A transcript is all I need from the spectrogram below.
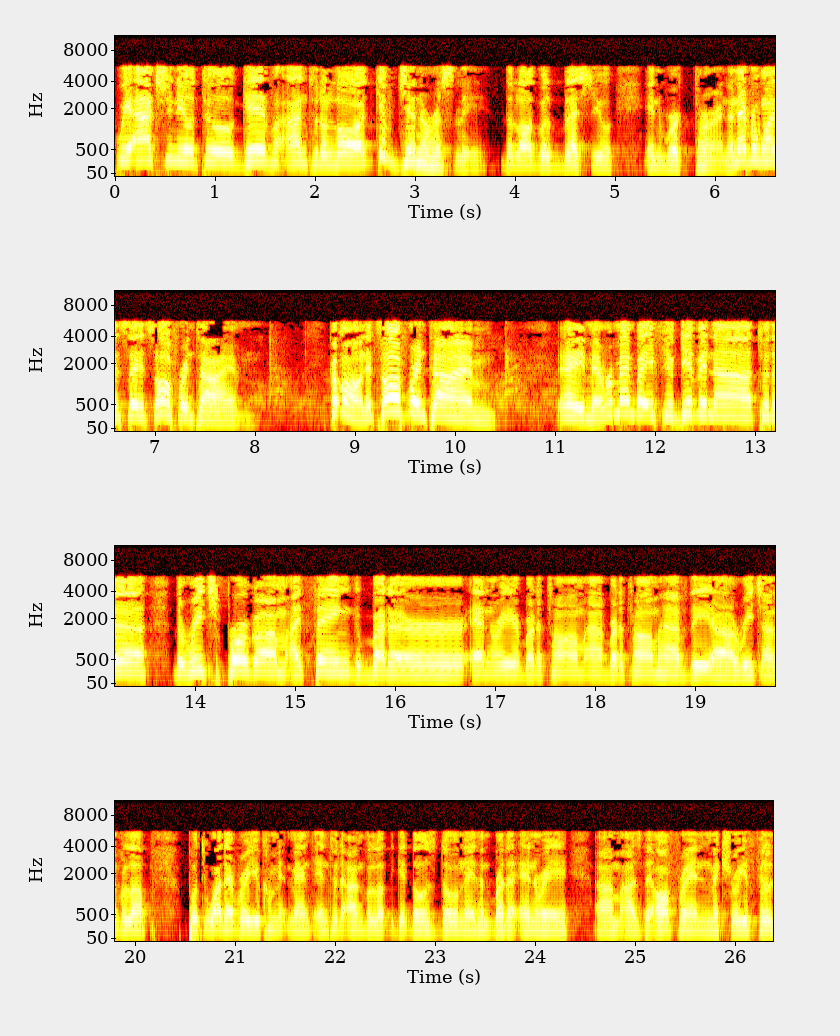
we're asking you to give unto the Lord. Give generously. The Lord will bless you in return. And everyone said it's offering time. Come on, it's offering time. Amen. Remember, if you're giving uh, to the the Reach program, I think Brother Henry or Brother Tom, uh, Brother Tom have the uh, Reach envelope put whatever your commitment into the envelope to get those donated. And Brother Henry, um, as the offering, make sure you fill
